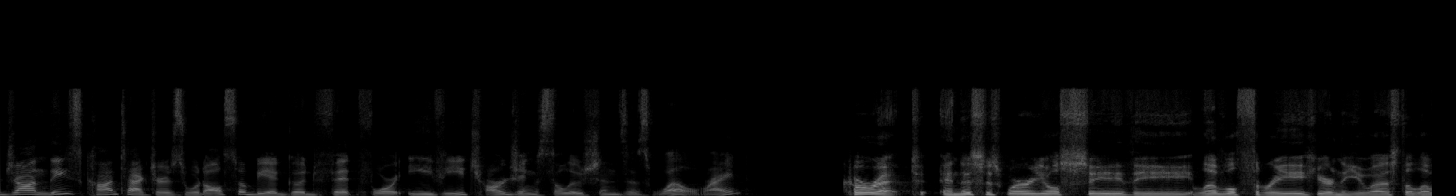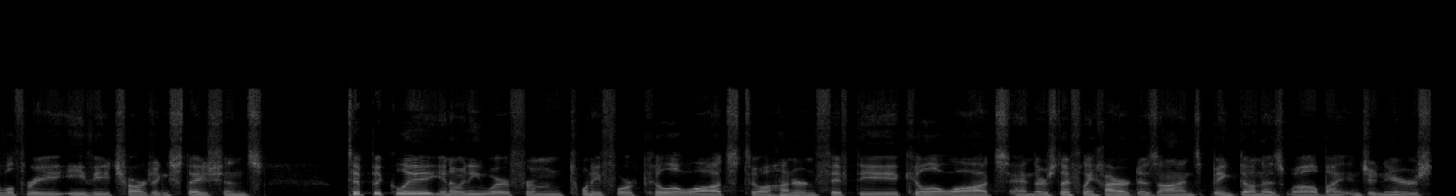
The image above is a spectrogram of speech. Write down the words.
John, these contactors would also be a good fit for EV charging solutions as well, right? Correct. And this is where you'll see the level three here in the US, the level three EV charging stations typically, you know, anywhere from 24 kilowatts to 150 kilowatts. And there's definitely higher designs being done as well by engineers.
